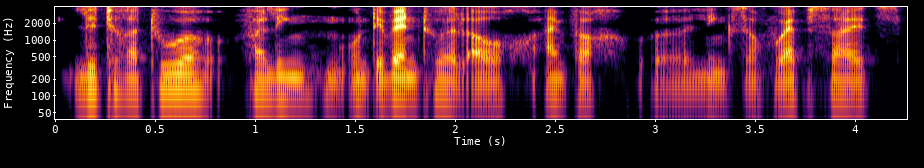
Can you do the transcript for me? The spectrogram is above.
Literatur verlinken und eventuell auch einfach äh, Links auf Websites,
